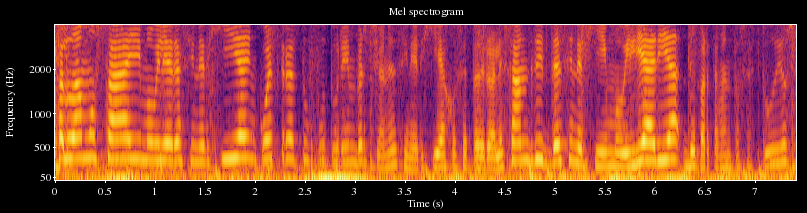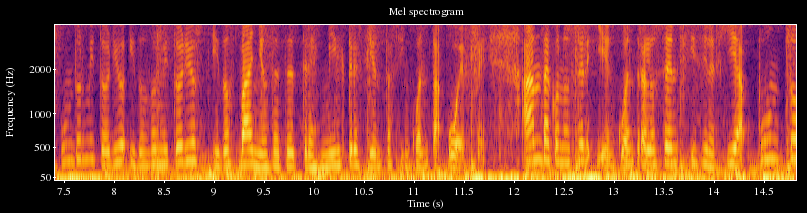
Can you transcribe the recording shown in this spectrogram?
Saludamos a Inmobiliaria Sinergia. Encuentra tu futura inversión en Sinergia José Pedro Alessandri de Sinergia Inmobiliaria, departamentos estudios, un dormitorio y dos dormitorios y dos baños desde 3.350 UF. Anda a conocer y encuéntralos en isinergia.cl.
